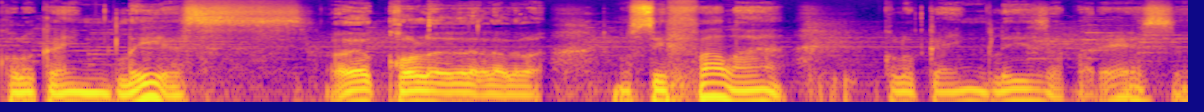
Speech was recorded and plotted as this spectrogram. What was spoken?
colocar em inglês? Não sei falar. Colocar em inglês aparece?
